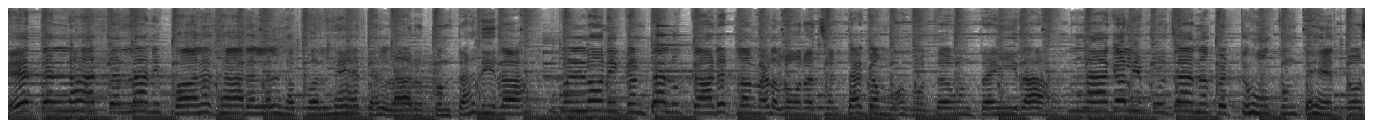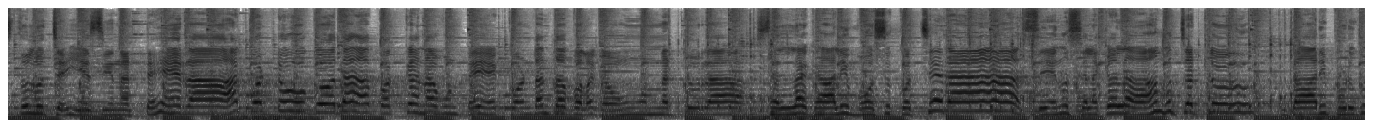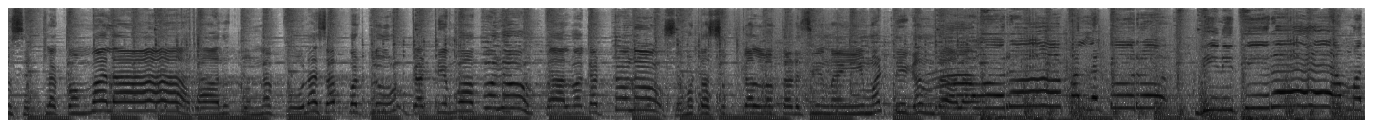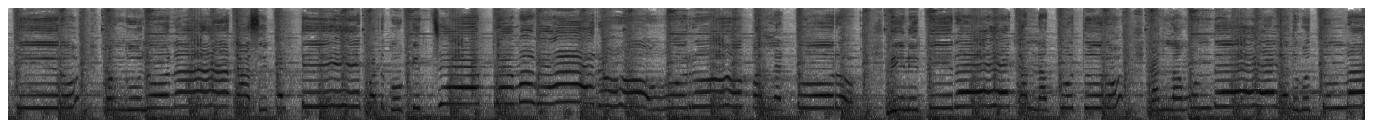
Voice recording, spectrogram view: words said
ఏ తెల్ల తెల్లని పాలధారలల్ల పల్లె తెల్లారుతుంటదిరా. గుళ్ళోని గంటలు కాడెట్ల మెడలోన జంటగా మోగుతూ ఉంటాయిరా. నాగలి భుజాన పెట్టుకుంటే దోస్తులు చెయ్యేసినట్టేరా కొట్టు గోదా పక్కన ఉంటే కొండంత బలగం ఉన్నట్టురా. చల్లగాలి మోసుకొచ్చెరా సేను శిలకల ముచ్చట్లు. దారి పొడుగు సెట్ల కొమ్మలా రాలుతున్న పూల సప్పట్లు గట్టి మోపులు కాల్వ కట్టులు చెమట సుక్కల్లో తడిసిన ఈ మట్టి గంధాల. పల్లెటూరు దీని తీరే అమ్మ తీరు. రంగులోన కాసి పెట్టి కొడుకుకిచ్చే కళ్ళ ముందే ఎదుగుతున్నా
